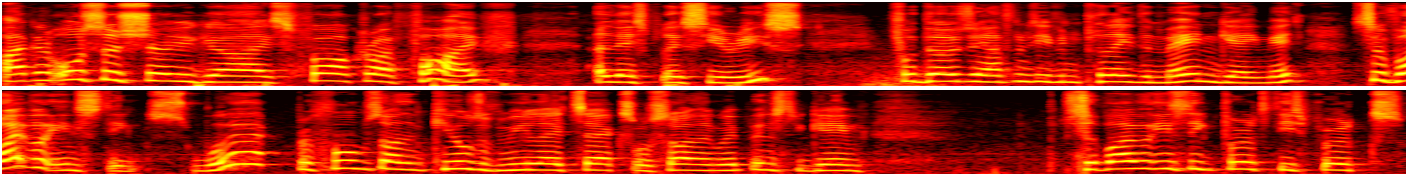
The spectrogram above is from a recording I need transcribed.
I can also show you guys Far Cry 5, a Let's Play series. For those who haven't even played the main game yet, Survival Instincts. What? Perform silent kills with melee attacks or silent weapons to gain Survival Instinct perks. These perks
